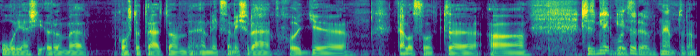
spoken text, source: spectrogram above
óriási örömmel konstatáltam, emlékszem is rá, hogy felosztott uh, a És ez miért volt öröm? Nem tudom,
